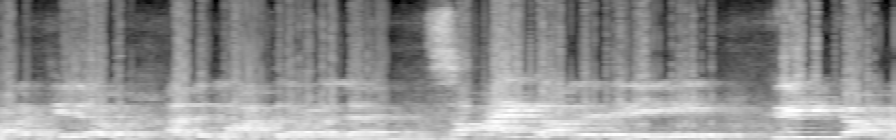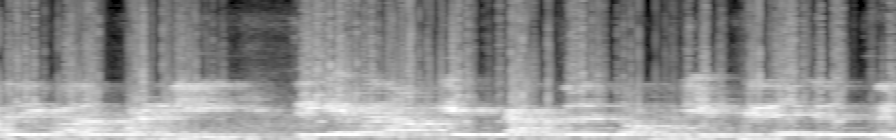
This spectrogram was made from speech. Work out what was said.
பார்க்கிறோம். அது மாத்திரமல்ல சாயங்காலத்திலே கீழ்காற்றை வரப்பண்ணி தேவனாகிய கர்த்தர் தம்முடைய பிள்ளைகளுக்கு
